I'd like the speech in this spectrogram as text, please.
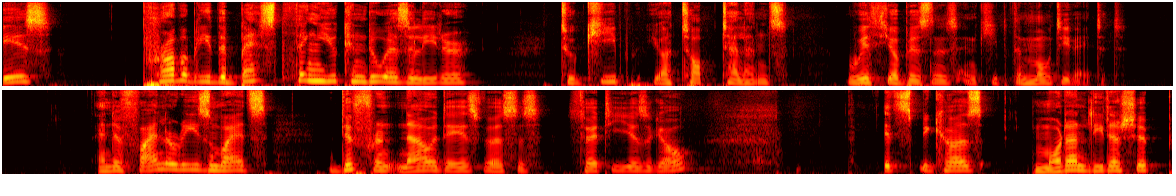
is probably the best thing you can do as a leader to keep your top talents with your business and keep them motivated. And the final reason why it's different nowadays versus 30 years ago, it's because modern leadership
